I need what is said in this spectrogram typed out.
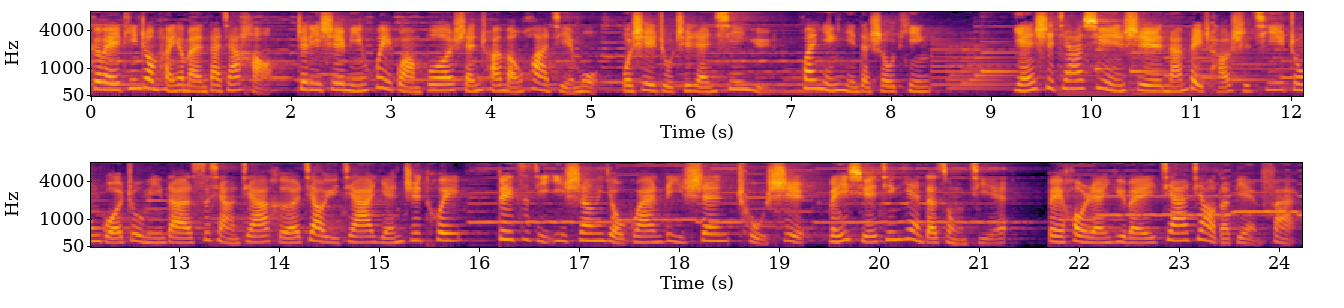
各位听众朋友们，大家好，这里是明慧广播神传文化节目，我是主持人心雨，欢迎您的收听。颜氏家训是南北朝时期中国著名的思想家和教育家颜之推对自己一生有关立身处世、为学经验的总结，被后人誉为家教的典范。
